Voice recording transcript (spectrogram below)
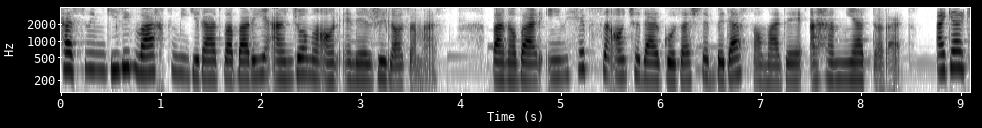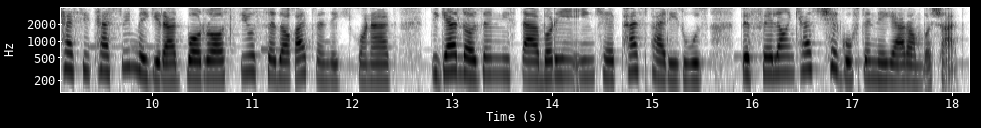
تصمیم گیری وقت می گیرد و برای انجام آن انرژی لازم است. بنابراین حفظ آنچه در گذشته به دست آمده اهمیت دارد. اگر کسی تصمیم بگیرد با راستی و صداقت زندگی کند دیگر لازم نیست درباره اینکه پس پریروز به فلان کس چه گفته نگران باشد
